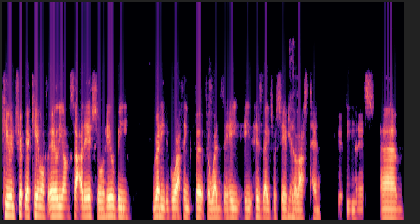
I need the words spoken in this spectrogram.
Kieran Trippier came off early on Saturday, so he'll be ready to go. I think for, for Wednesday, he, he his legs were saved yeah. for the last 10, 15 minutes. Um,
